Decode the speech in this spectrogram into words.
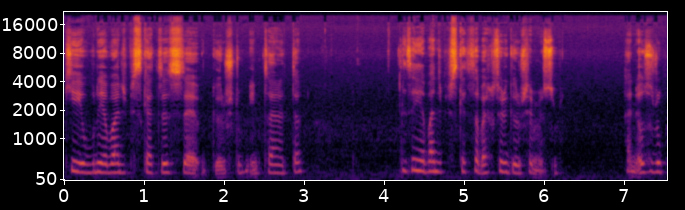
Ki bunu yabancı psikiyatristle görüştüm internetten. Sen yabancı psikiyatristle başka türlü görüşemiyorsun. Hani oturup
